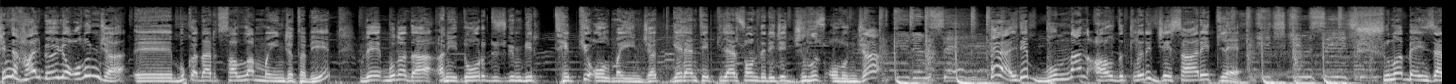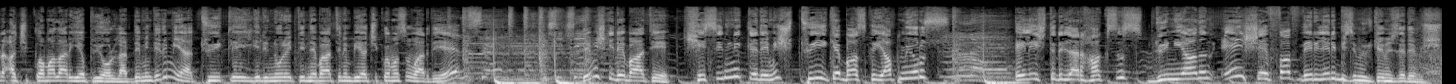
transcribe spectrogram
Şimdi hal böyle olunca e, bu kadar sallanmayınca tabii ve buna da hani doğru düzgün bir tepki olmayınca gelen tepkiler son derece cılız olunca herhalde bundan aldıkları cesaretle şuna benzer açıklamalar yapıyorlar. Demin dedim ya TÜİK'le ilgili Nurettin Nebati'nin bir açıklaması var diye. Demiş ki Nebati kesinlikle demiş TÜİK'e baskı yapmıyoruz. Eleştiriler haksız. Dünyanın en şeffaf verileri bizim ülkemizde demiş.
